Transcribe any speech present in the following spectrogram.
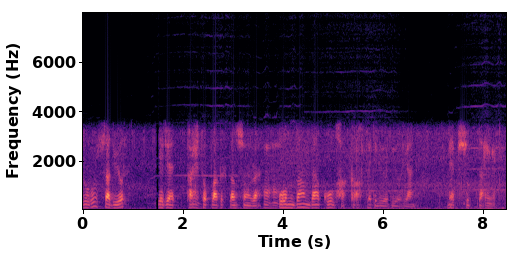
durursa diyor gece taş topladıktan sonra ondan da kul hakkı affediliyor diyor yani. Mebsutta. Evet.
